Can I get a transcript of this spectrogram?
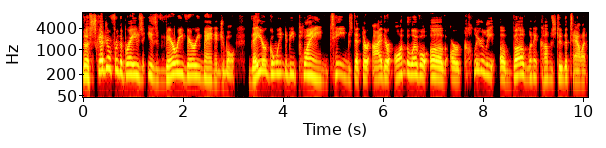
the schedule for the Braves is very, very manageable. They are going to be playing teams that they're either on the level of or clearly above when it comes to the talent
